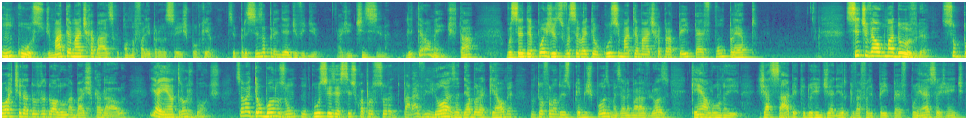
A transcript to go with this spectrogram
um curso de matemática básica, como eu falei para vocês, porque você precisa aprender a dividir. A gente te ensina, literalmente, tá? Você, depois disso, você vai ter o curso de matemática para PIPF completo, se tiver alguma dúvida, suporte da dúvida do aluno abaixo de cada aula. E aí entram os bônus. Você vai ter um bônus 1, um curso de exercício com a professora maravilhosa Débora Kelmer. Não estou falando isso porque é minha esposa, mas ela é maravilhosa. Quem é aluno aí já sabe, aqui do Rio de Janeiro, que vai fazer PIPF, conhece a gente,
